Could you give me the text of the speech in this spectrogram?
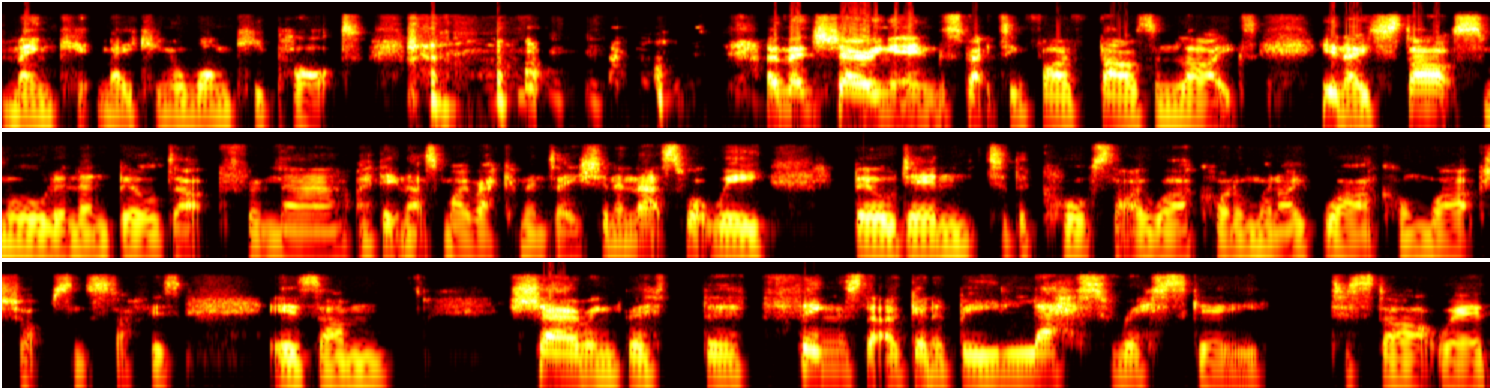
make it, making a wonky pot and then sharing it and expecting 5000 likes. You know start small and then build up from there. I think that's my recommendation. And that's what we build into the course that i work on. And when i work on workshops and stuff is is um sharing the the things that are going to be less risky to start with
